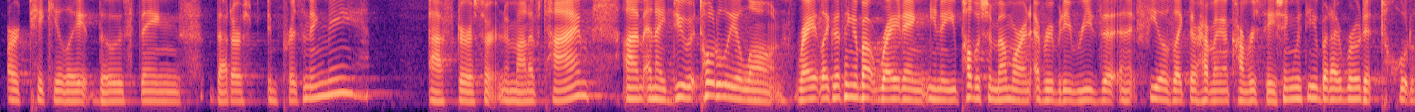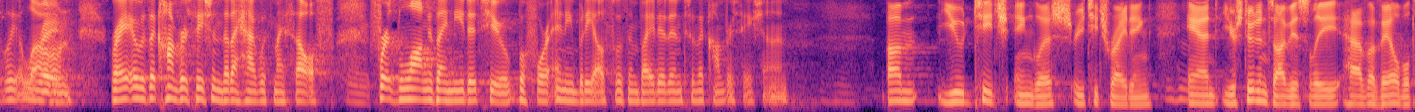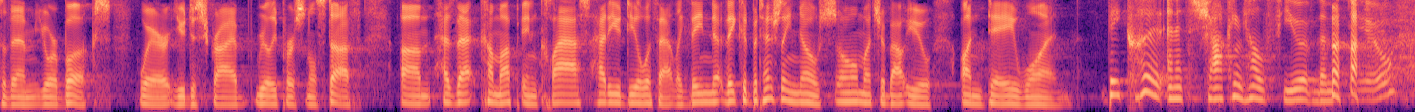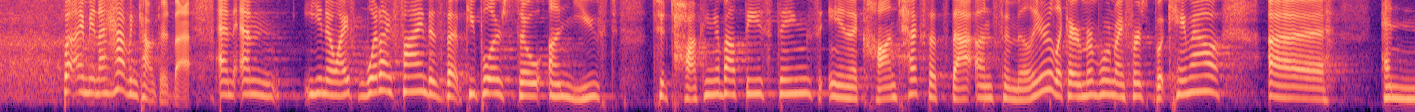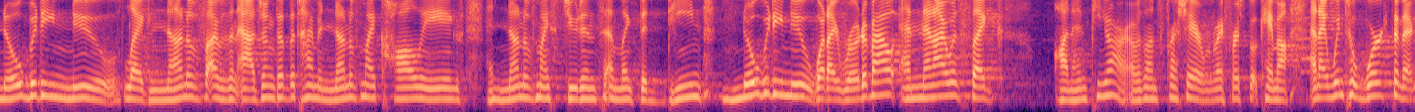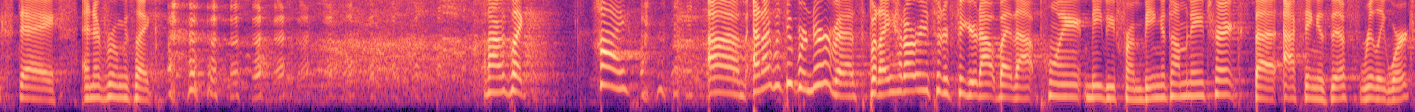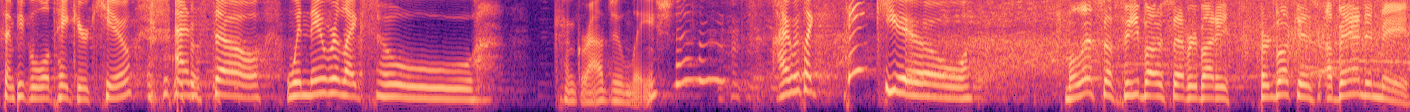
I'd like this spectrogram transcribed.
articulate those things that are imprisoning me after a certain amount of time um, and i do it totally alone right like the thing about writing you know you publish a memoir and everybody reads it and it feels like they're having a conversation with you but i wrote it totally alone Right. right? It was a conversation that I had with myself for as long as I needed to before anybody else was invited into the conversation. Mm-hmm. Um, you teach English or you teach writing, mm-hmm. and your students obviously have available to them your books where you describe really personal stuff. Um, has that come up in class? How do you deal with that? Like they know, they could potentially know so much about you on day one. They could, and it's shocking how few of them do. but I mean, I have encountered that, and and you know, I what I find is that people are so unused to talking about these things in a context that's that unfamiliar. Like I remember when my first book came out. Uh, and nobody knew like none of i was an adjunct at the time and none of my colleagues and none of my students and like the dean nobody knew what i wrote about. And then i was like on npr i was on fresh air when my first book came out. And i went to work the next day and everyone was like and i was like hi um, and i was super nervous but i had already sort of figured out by that point maybe from being a dominatrix that acting as if really works and people will take your cue and so when they were like so congratulations i was like thank you Melissa Febos, everybody. Her book is Abandon Me.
